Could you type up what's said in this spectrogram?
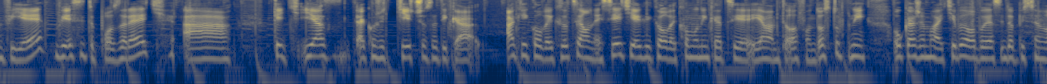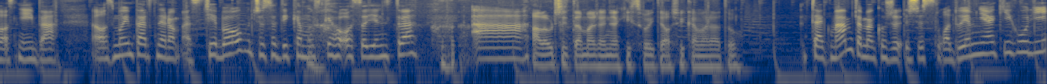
vie, vie si to pozrieť a keď ja, akože tiež čo sa týka akýkoľvek sociálnej sieti, akýkoľvek komunikácie, ja mám telefón dostupný, ukážem ho aj tebe, lebo ja si dopisujem vlastne iba s mojim partnerom a s tebou, čo sa týka mužského osadenstva. A... Ale určite tam máš aj nejakých svojich ďalších kamarátov. Tak mám tam ako, že, že sledujem nejakých ľudí,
